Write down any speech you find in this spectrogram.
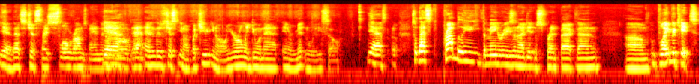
Yeah, that's just nice slow runs, man, there's Yeah. nothing wrong with that. and there's just you know but you you know you're only doing that intermittently so yeah so that's probably the main reason i didn't sprint back then um Blame the kids.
